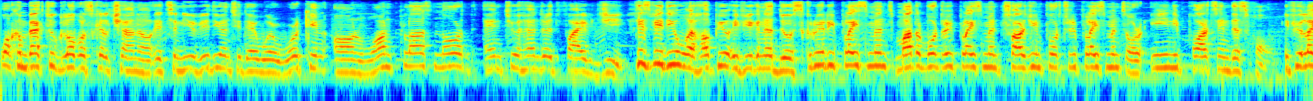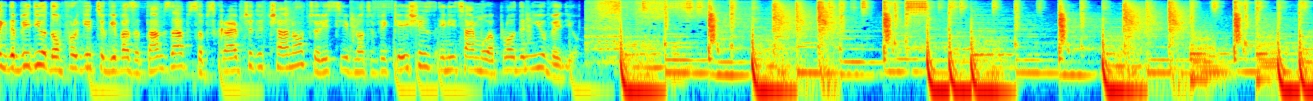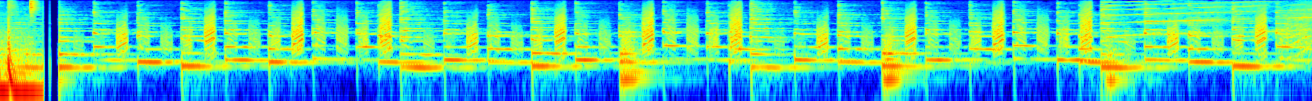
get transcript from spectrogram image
Welcome back to Global Skills channel. It's a new video and today we're working on OnePlus Nord N200 5G. This video will help you if you're gonna do screen replacement, motherboard replacement, charging port replacement or any parts in this phone. If you like the video, don't forget to give us a thumbs up, subscribe to the channel to receive notifications anytime we upload a new video. Yeah.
